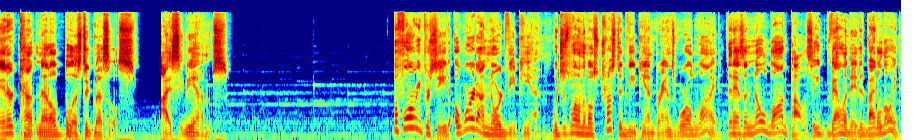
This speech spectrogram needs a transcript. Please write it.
intercontinental ballistic missiles, ICBMs. Before we proceed, a word on NordVPN, which is one of the most trusted VPN brands worldwide that has a no-log policy validated by Deloitte,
